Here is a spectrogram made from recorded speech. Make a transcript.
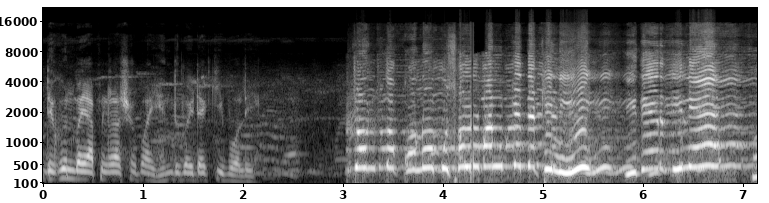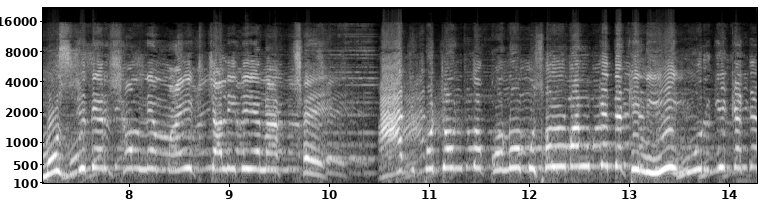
দেখুন ভাই, আপনারা সবাই, হিন্দু ভাইটা কি বলে? কোন মুসলমানকে দেখিনি, ঈদের দিনে মসজিদের সামনে মাইক চালিয়ে দিয়ে নাচছে। আজ পর্যন্ত কোন মুসলমানকে দেখিনি, মুরগি কেটে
